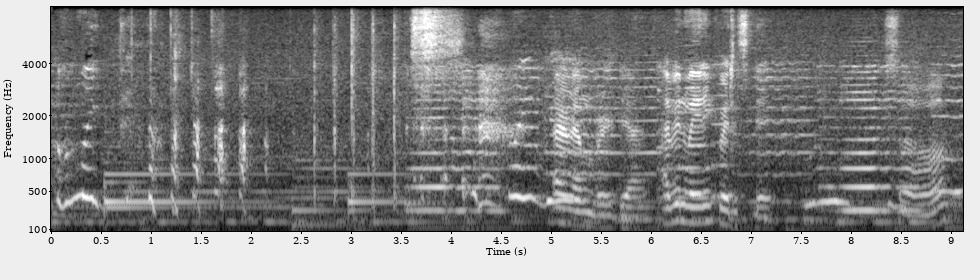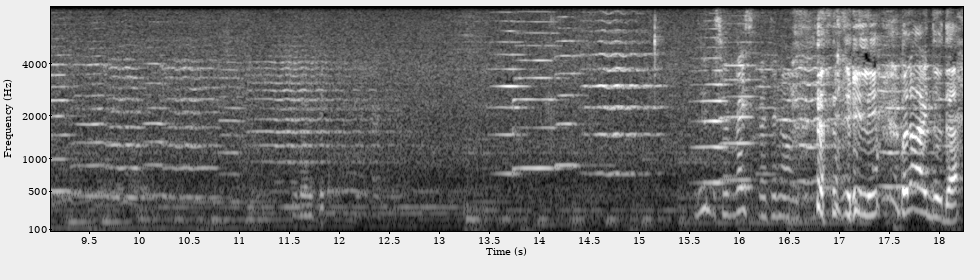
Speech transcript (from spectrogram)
Oh my God. I remembered, yeah. I've been waiting for this day. So? Good, surprise pa din really? Wala kayo duda?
